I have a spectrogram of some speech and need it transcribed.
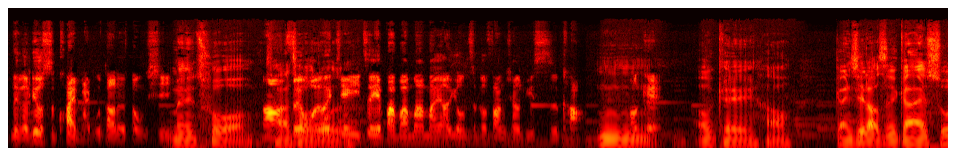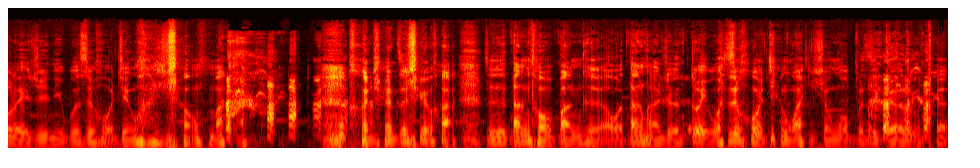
那个六十块买不到的东西。没错，啊，所以我会建议这些爸爸妈妈要用这个方向去思考。嗯 OK，OK，好，感谢老师刚才说了一句：“你不是火箭浣熊吗？” 我觉得这句话真是当头棒喝啊！我当场觉得，对我是火箭浣熊，我不是格鲁特，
